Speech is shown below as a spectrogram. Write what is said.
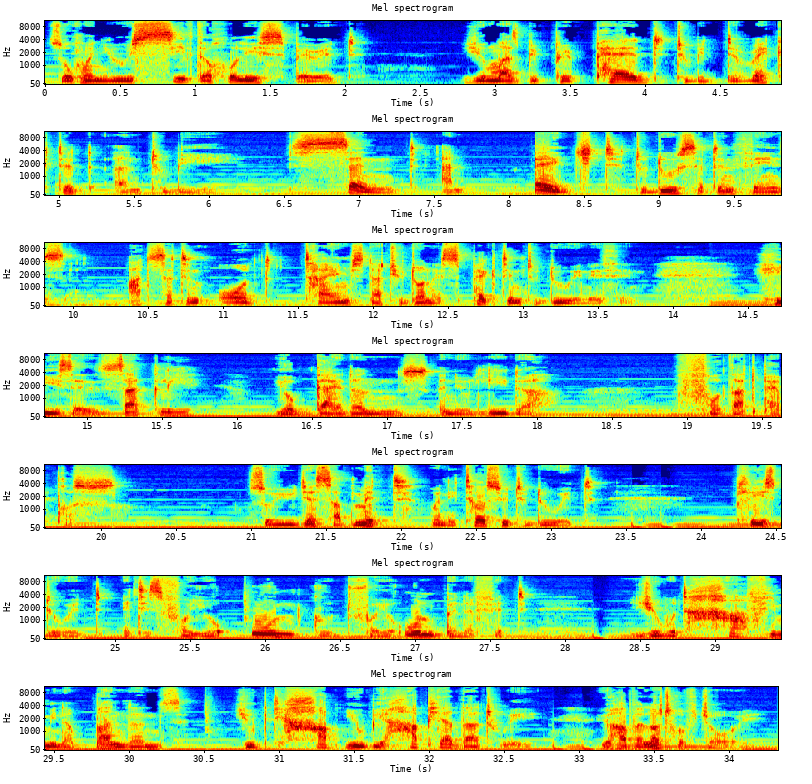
So when you receive the Holy Spirit, you must be prepared to be directed and to be sent and urged to do certain things at certain odd times that you don't expect him to do anything. He is exactly your guidance and your leader for that purpose. So you just submit when he tells you to do it. Please do it. It is for your own good, for your own benefit. You would have him in abundance. You'll be, you'll be happier that way. You have a lot of joy.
